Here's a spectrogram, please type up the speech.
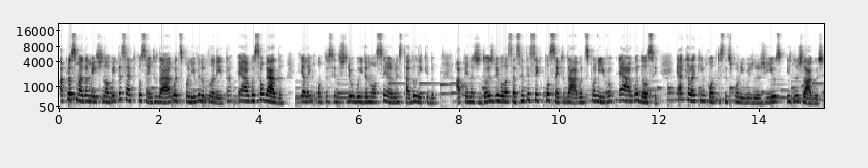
Aproximadamente 97% da água disponível no planeta é água salgada, e ela encontra-se distribuída no oceano em estado líquido. Apenas 2,65% da água disponível é água doce, é aquela que encontra-se disponível nos rios e nos lagos.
